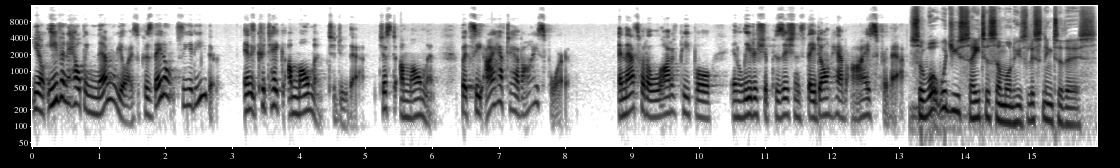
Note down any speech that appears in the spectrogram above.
You know, even helping them realize it because they don't see it either. And it could take a moment to do that, just a moment. But see, I have to have eyes for it. And that's what a lot of people in leadership positions, they don't have eyes for that. So, what would you say to someone who's listening to this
